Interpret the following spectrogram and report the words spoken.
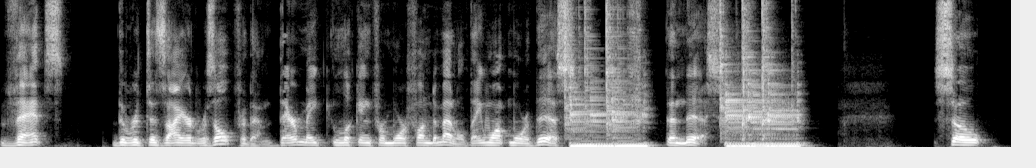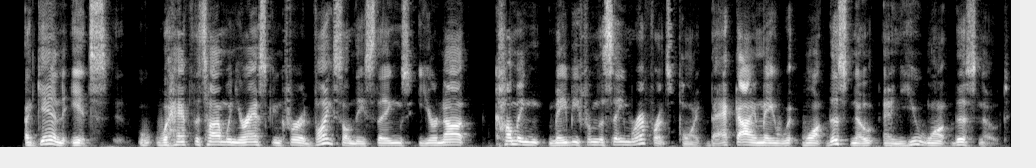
that's the desired result for them. They're make, looking for more fundamental. They want more this than this. So again, it's half the time when you're asking for advice on these things, you're not coming maybe from the same reference point. That guy may want this note and you want this note.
